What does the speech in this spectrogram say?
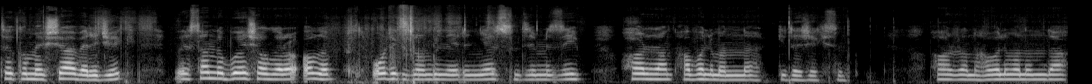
takım eşya verecek ve sen de bu eşyaları alıp oradaki zombilerin yarısını temizleyip Harran havalimanına gideceksin. Harran havalimanında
